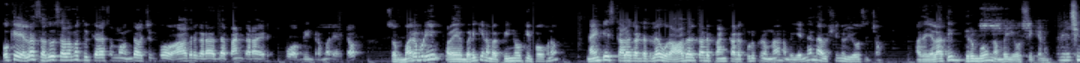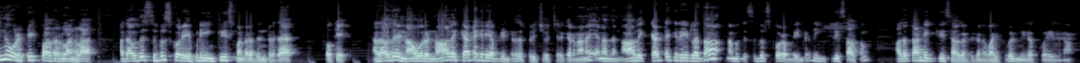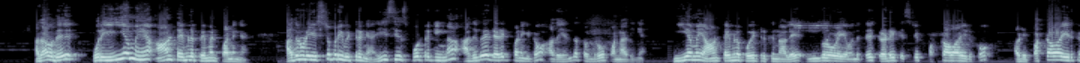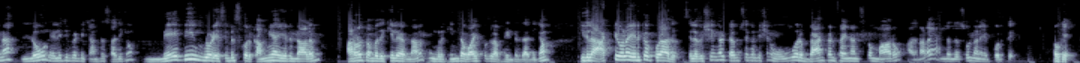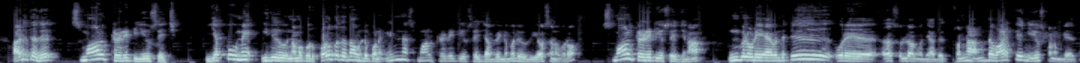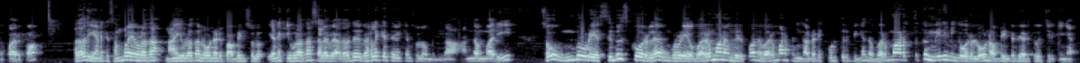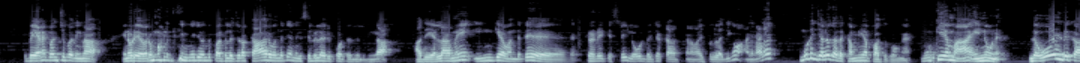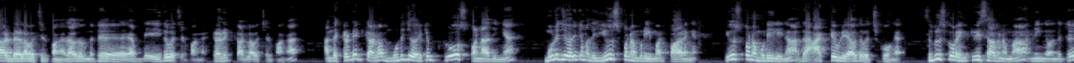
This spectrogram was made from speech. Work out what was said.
ஓகே எல்லாம் சதுவு சதமாக தூக்கி வந்தால் வந்தா வச்சுக்கு போ. ஆதார் கார்டா இந்த பேன் கார்டா எடுத்து போ அப்படின்ற மாதிரி ஆயிட்டோம். ஸோ மறுபடியும் பழையபடிக்கு நம்ம பின்னோக்கி போகணும். நைன்டிஸ் காலகட்டத்தில் ஒரு ஆதார் கார்டு பேன் கார்டை கொடுக்கணும்னா நம்ம என்னென்ன விஷயங்கள் யோசித்தோம் அதை எல்லாத்தையும் திரும்பவும் நம்ம யோசிக்கணும். சின்ன ஒரு டிப் பார்த்துடலாங்களா? அதாவது சிபில் ஸ்கோரை எப்படி இன்க்ரீஸ் பண்ணுறதுன்றத ஓகே அதாவது நான் ஒரு நாலு கேட்டகரி அப்படின்றத பிரித்து வச்சிருக்கிறேன் நான். ஏன்னா அந்த நாலு கேட்டகரியில் தான் நமக்கு சிபில் ஸ்கோர் அப்படின்றது இன்க்ரீஸ் ஆகும். அதை தாண்டி இன்க்ரீஸ் ஆகிறதுக்கான வாய்ப்புகள் மிக குறைவு தான் அதாவது ஒரு இஎம்ஐயை ஆன் டைமில் பேமெண்ட் பண்ணுங்க. அதனுடைய இஷ்டப்படி விட்டுருங்க. இசிஎஸ் போட்டிருக்கீங்கன்னா அதுவே டெடெக்ட் பண்ணிக்கிட்டோம். அதை எந்த தொந்தரவும் பண்ணாதீங்க. இஎம்ஐ ஆன் டைமில் போயிட்டு இருக்குனாலே உங்களுடைய வந்துட்டு கிரெடிட் ஹிஸ்ட்ரி பக்காவாக இருக்கும் அப்படி பக்காவாக இருக்குன்னா லோன் எலிஜிபிலிட்டி சான்சஸ் அதிகம். மேபி உங்களுடைய சிபில் ஸ்கோர் கம்மியாக இருந்தாலும் அறுநூத்தம்பது கீழே இருந்தாலும் உங்களுக்கு இந்த வாய்ப்புகள் அப்படின்றது அதிகம். இதில் ஆக்டிவெல்லாம் இருக்கக்கூடாது. சில விஷயங்கள் டேர்ம்ஸ் அண்ட் கண்டிஷன் ஒவ்வொரு பேங்க் அண்ட் ஃபைனான்ஸ்க்கும் மாறும். அதனால அந்தந்த சூழ்நிலையை பொறுத்து. ஓகே அடுத்தது ஸ்மால் கிரெடிட் யூசேஜ் எப்பவுமே இது நமக்கு ஒரு குழப்பத்தை தான் விட்டு போனோம் என்ன ஸ்மால் கிரெடிட் யூசேஜ் அப்படின்ற மாதிரி ஒரு யோசனை வரும். ஸ்மால் கிரெடிட் யூசேஜ்னா உங்களுடைய வந்துட்டு ஒரு அதாவது சொல்லுவாங்க அது சொன்னால் அந்த வார்த்தையை இங்கே யூஸ் பண்ண முடியாது. தப்பாக இருக்கும். அதாவது எனக்கு சம்பளம் இவ்வளோ தான் நான் இவ்வளோ தான் லோன் எடுப்பேன் அப்படின்னு சொல்லு எனக்கு இவ்வளோ தான் செலவு அதாவது விரலக்கத்தை வைக்கன்னு சொல்லுவோம் பார்த்தீங்களா அந்த மாதிரி. ஸோ உங்களுடைய சிபில் ஸ்கோரில் உங்களுடைய வருமானம் இருக்கும் அந்த வருமானத்தை நீங்கள் ஆல்ரெடி கொடுத்துருப்பீங்க. அந்த வருமானத்துக்கு மீறி நீங்கள் ஒரு லோன் அப்படின்றது எடுத்து வச்சிருக்கீங்க. இப்போ எனக்கு வந்து பார்த்தீங்களா என்னுடைய வருமானத்தையும் மீறி வந்து பத்து லட்ச ரூபா கார் வந்துட்டு எனக்கு சிபில் ரிப்போர்ட் இருந்து பார்த்தீங்களா அது எல்லாமே இங்கே வந்துட்டு கிரெடிட் ஹிஸ்ட்ரி லோன் ரிஜெக்ட் ஆகிறதுக்கான வாய்ப்புகள் அதிகம். அதனால முடிஞ்ச அளவுக்கு அதை கம்மியாக பார்த்துக்கோங்க. முக்கியமாக இன்னொன்று இந்த ஓல்டு கார்டு எல்லாம் வச்சிருப்பாங்க. அதாவது வந்துட்டு எப்படி இது வச்சிருப்பாங்க. கிரெடிட் கார்டெலாம் வச்சிருப்பாங்க. அந்த கிரெடிட் கார்டெலாம் முடிஞ்ச வரைக்கும் க்ளோஸ் பண்ணாதீங்க. முடிஞ்ச வரைக்கும் அதை யூஸ் பண்ண முடியுமான்னு பாருங்க. யூஸ் பண்ண முடியலனா அதை ஆக்டிவ்லியாவது வச்சுக்கோங்க. சிபில் ஸ்கோர் இன்க்ரீஸ் ஆகணும்னா நீங்கள் வந்துட்டு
